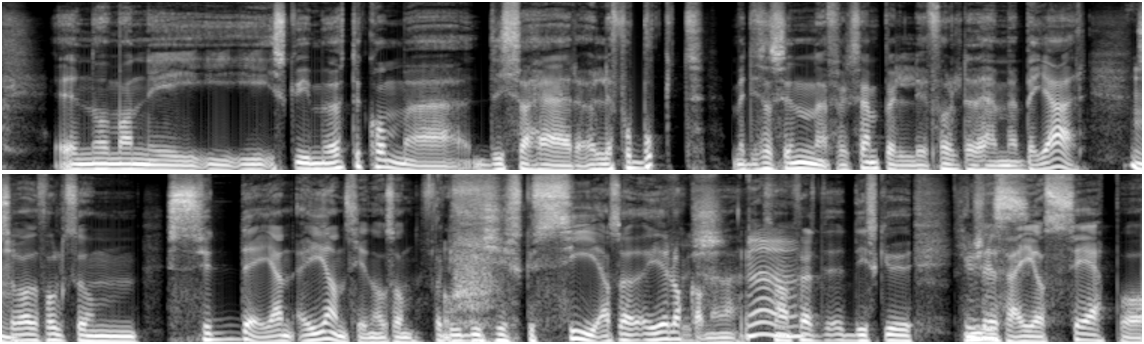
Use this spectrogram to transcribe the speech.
eh, når man i, i, i, skulle imøtekomme disse her, eller få bukt med disse syndene, f.eks. i forhold til det med begjær, så var det folk som sydde igjen øynene sine og sånn, fordi de ikke skulle si Altså øyelokkene, mine. Ja. Sånn, for at de skulle hindre seg i å se på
